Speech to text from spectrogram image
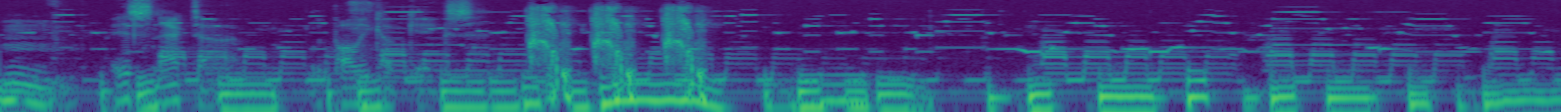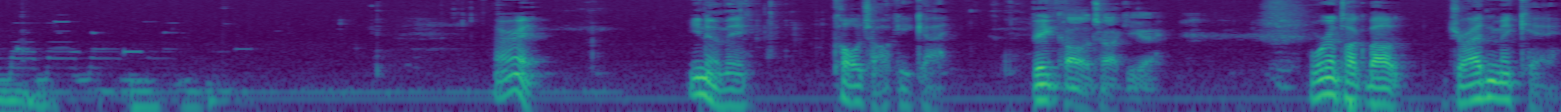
Hmm, it's snack time with Paulie Cupcakes. All right, you know me, college hockey guy. Big college hockey guy. We're going to talk about Dryden McKay.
